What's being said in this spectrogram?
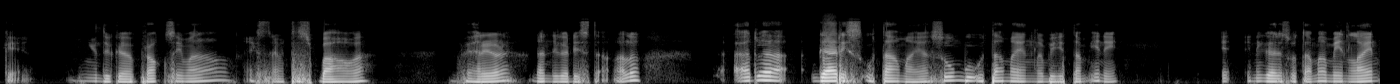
Oke. Ini juga proksimal, ekstremitas bawah, inferior dan juga distal. Lalu ada garis utama ya, sumbu utama yang lebih hitam ini, ini garis utama main line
